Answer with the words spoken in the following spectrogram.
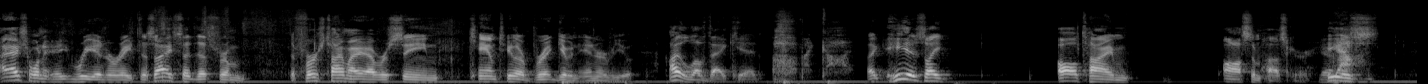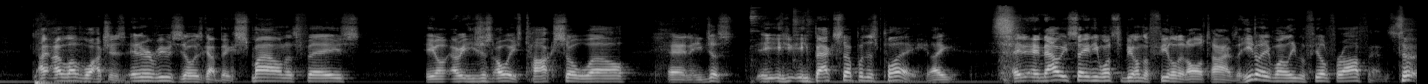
I just want to reiterate this. I said this from the first time I ever seen Cam Taylor Britt give an interview. I love that kid. oh my God. Like he is like all time awesome Husker. He Yeah. is. I, I love watching his interviews. He's always got a big smile on his face. He, I mean, he just always talks so well, and he just he, he backs up with his play. Like, and, and now he's saying he wants to be on the field at all times. Like, he don't even want to leave the field for offense. So,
